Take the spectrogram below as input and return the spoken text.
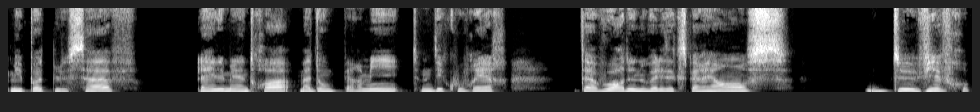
mes potes le savent, L'année 2023 m'a donc permis de me découvrir, d'avoir de nouvelles expériences, de vivre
